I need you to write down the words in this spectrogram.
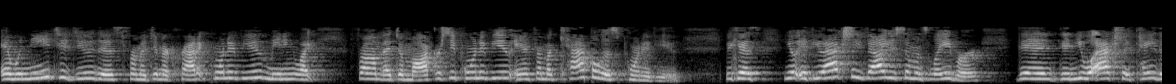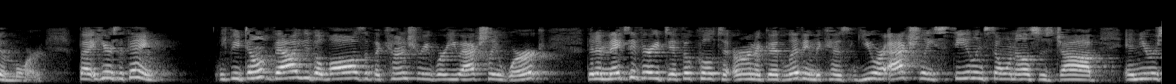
and we need to do this from a democratic point of view, meaning like from a democracy point of view and from a capitalist point of view. Because, you know, if you actually value someone's labor, then, then you will actually pay them more. But here's the thing. If you don't value the laws of the country where you actually work, then it makes it very difficult to earn a good living because you are actually stealing someone else's job and you're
